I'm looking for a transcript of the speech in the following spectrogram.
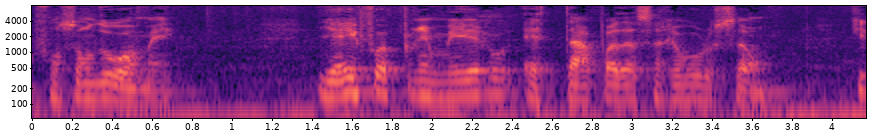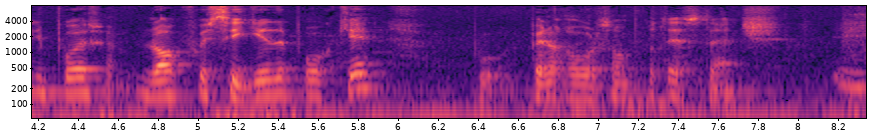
função do homem. E aí foi a primeira etapa dessa revolução que depois logo foi seguida por quê? Por, pela Revolução Protestante. E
